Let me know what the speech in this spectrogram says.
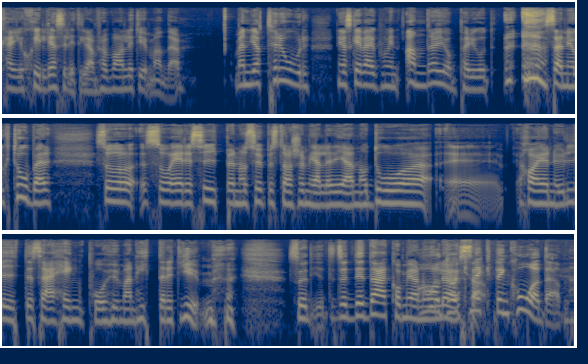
kan ju skilja sig lite grann från vanligt gymmande. Men jag tror, när jag ska iväg på min andra jobbperiod, sen i oktober, så, så är det Sypen och Superstar som gäller igen. Och då eh, har jag nu lite så här häng på hur man hittar ett gym. så, så det där kommer jag nog Oh, lösa. du har knäckt den koden.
